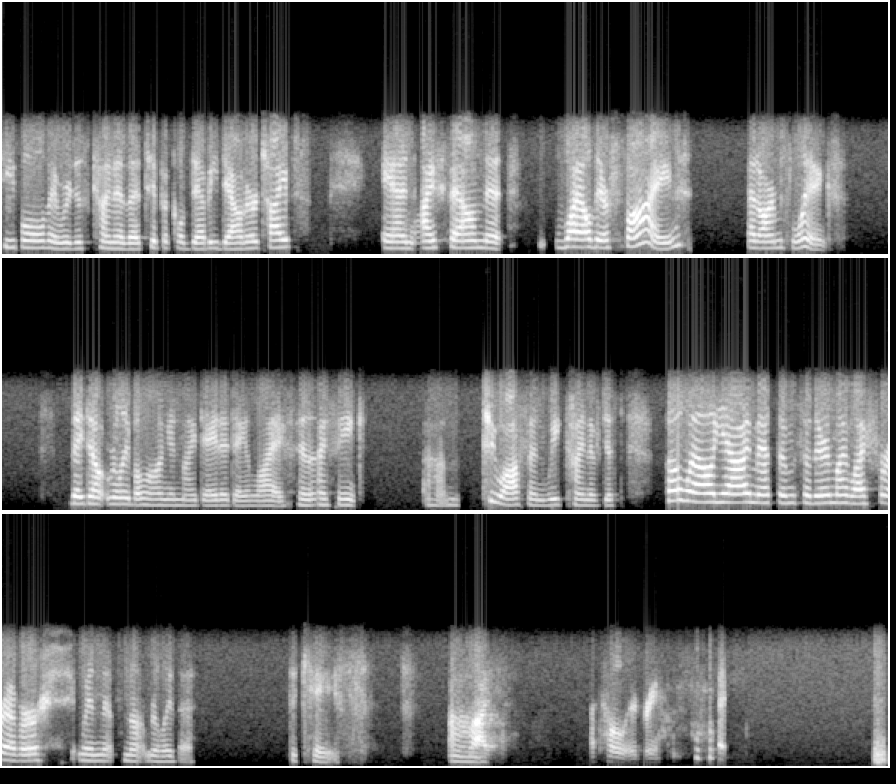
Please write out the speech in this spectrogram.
people. They were just kind of the typical Debbie Downer types. And I found that while they're fine at arm's length, they don't really belong in my day to day life. And I think um, too often we kind of just, oh well, yeah, I met them, so they're in my life forever, when that's not really the the case. Um, right. I totally agree.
